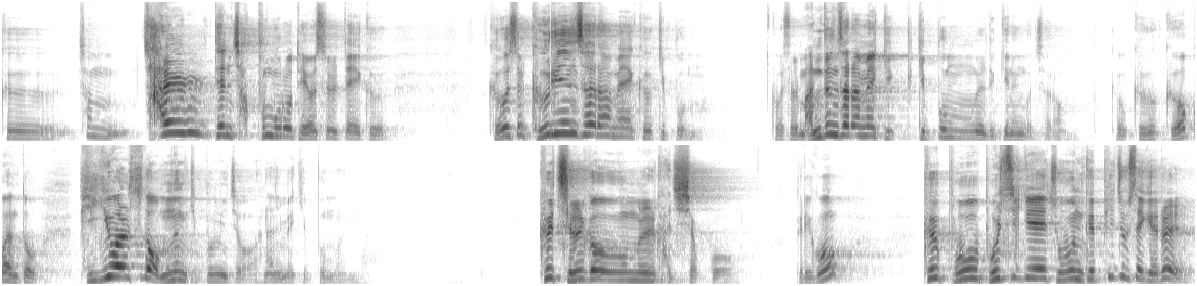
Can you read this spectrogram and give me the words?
그 참 잘 된 작품으로 되었을 때 그 그것을 그린 사람의 그 기쁨, 그것을 만든 사람의 기, 기쁨을 느끼는 것처럼 그, 그 그것과는 또 비교할 수도 없는 기쁨이죠. 하나님의 기쁨은 그 즐거움을 가지셨고 그리고 그 보, 보시기에 좋은 그 피조 세계를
